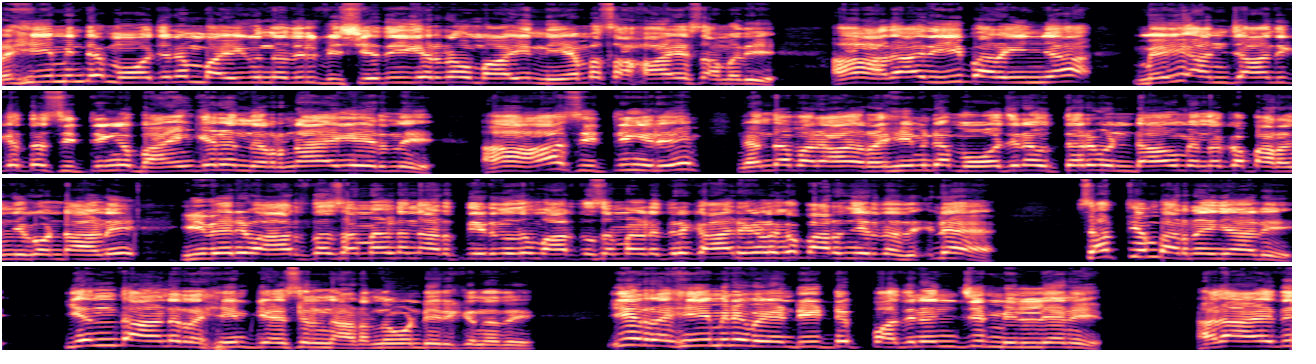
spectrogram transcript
റഹീമിന്റെ മോചനം വൈകുന്നതിൽ വിശദീകരണവുമായി നിയമസഹായ സമിതി. ആ അതായത് ഈ പറഞ്ഞ മെയ് അഞ്ചാം തീയതിക്കത്തെ സിറ്റിംഗ് ഭയങ്കര നിർണായകമായിരുന്നു. ആ ആ സിറ്റിംഗിൽ എന്താ പറയാ റഹീമിന്റെ മോചന ഉത്തരവ് ഉണ്ടാവും എന്നൊക്കെ പറഞ്ഞുകൊണ്ടാണ് ഇവർ വാർത്താ സമ്മേളനം നടത്തിയിരുന്നതും വാർത്താ സമ്മേളനത്തിൽ കാര്യങ്ങളൊക്കെ പറഞ്ഞിരുന്നത് ഇല്ലേ? സത്യം പറഞ്ഞു കഴിഞ്ഞാൽ എന്താണ് റഹീം കേസിൽ നടന്നുകൊണ്ടിരിക്കുന്നത്? ഈ റഹീമിന് വേണ്ടിയിട്ട് പതിനഞ്ച് മില്യന് അതായത്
